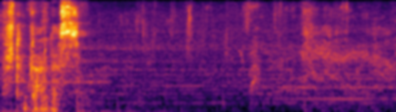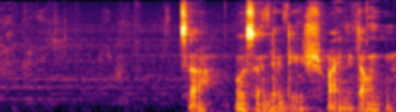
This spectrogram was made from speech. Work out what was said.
Das stimmt alles. So, wo sind denn die Schweine da unten?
